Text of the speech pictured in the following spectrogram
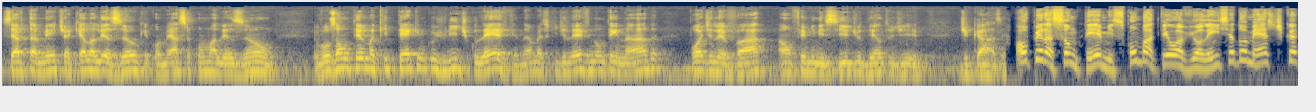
certamente aquela lesão que começa com uma lesão, eu vou usar um termo aqui técnico jurídico leve, né, mas que de leve não tem nada, pode levar a um feminicídio dentro de, de casa. A Operação Temes combateu a violência doméstica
